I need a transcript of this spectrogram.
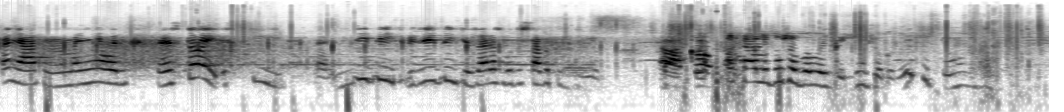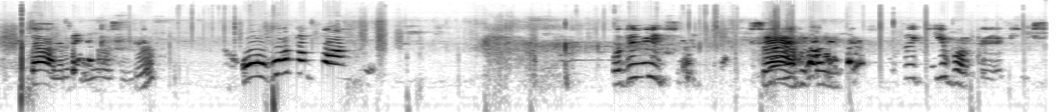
Понятно, ну мені ви... Е, Стой, стій. Е, Відійдіть, відійдіть, я зараз буду ставити дві. Так, Так, поставлю дуже великий, дуже великий, тому Так. зараз я його заберу. Ого, там танки. Подивіться. Все, це кіборги якісь.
